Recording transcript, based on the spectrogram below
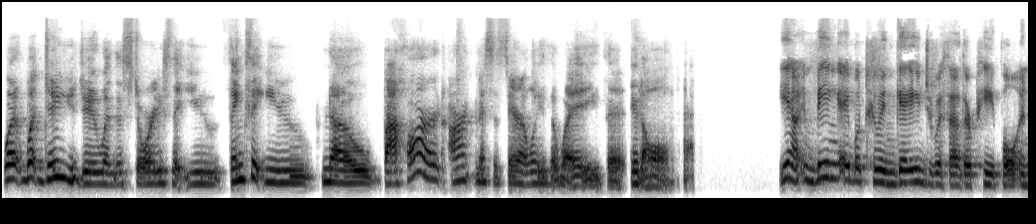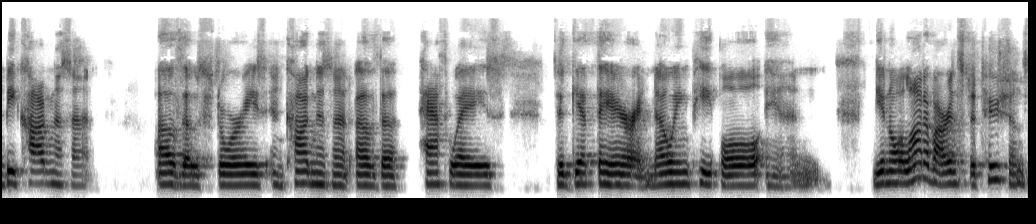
What what do you do when the stories that you think that you know by heart aren't necessarily the way that it all happens? Yeah, and being able to engage with other people and be cognizant of those stories and cognizant of the pathways to get there and knowing people and you know, a lot of our institutions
